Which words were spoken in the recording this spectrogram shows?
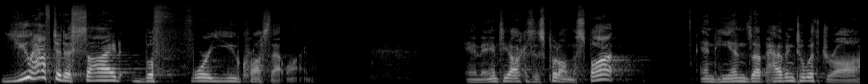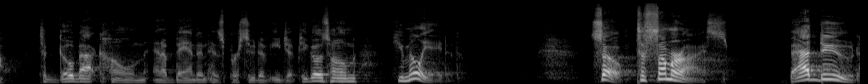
You have to decide before you cross that line. And Antiochus is put on the spot, and he ends up having to withdraw to go back home and abandon his pursuit of Egypt. He goes home humiliated. So, to summarize, bad dude,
